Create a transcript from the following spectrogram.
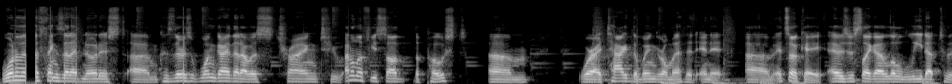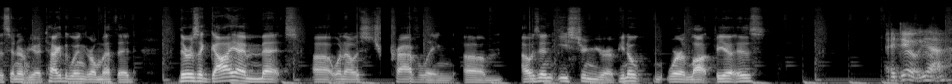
one of the things that I've noticed, um because um, there's one guy that I was trying to, I don't know if you saw the post um, where I tagged the wing girl method in it. Um, it's okay. It was just like a little lead up to this interview. I tagged the wing girl method. There was a guy I met uh, when I was traveling. Um, I was in Eastern Europe. You know where Latvia is? I do, yeah.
